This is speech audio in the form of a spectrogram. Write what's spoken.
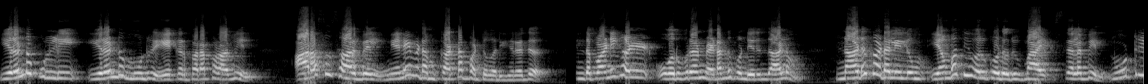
இரண்டு புள்ளி இரண்டு மூன்று ஏக்கர் பரப்பளவில் அரசு சார்பில் நினைவிடம் கட்டப்பட்டு வருகிறது. இந்த பணிகள் ஒருபுறம் நடந்து கொண்டிருந்தாலும் நடுக்கடலிலும் எண்பத்தி ஒரு கோடி ரூபாய் செலவில் நூற்றி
